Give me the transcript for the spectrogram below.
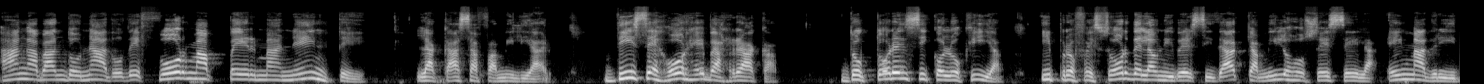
han abandonado de forma permanente la casa familiar. Dice Jorge Barraca, doctor en psicología y profesor de la Universidad Camilo José Cela en Madrid,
